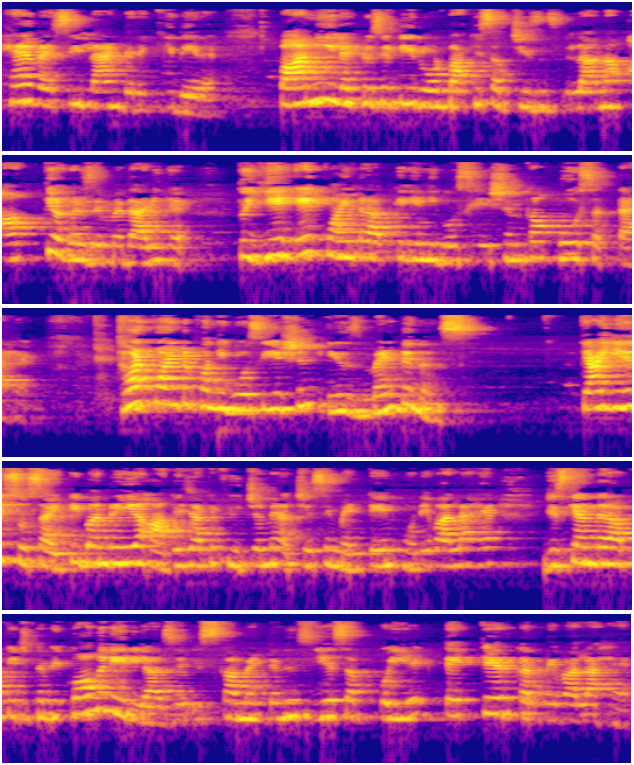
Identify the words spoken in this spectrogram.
है वैसी लैंड डायरेक्टली दे रहे पानी इलेक्ट्रिसिटी रोड बाकी सब चीज़ लाना आपकी अगर ज़िम्मेदारी है तो ये एक पॉइंटर आपके लिए निगोसिएशन का हो सकता है। Third pointer for negotiation is maintenance क्या ये सोसाइटी बन रही है? आगे जाके फ्यूचर में अच्छे से मेंटेन होने वाला है? जिसके अंदर आपके जितने भी कॉमन एरियाज़ है, इसका मेंटेनेंस ये सब कोई एक टेक केयर करने वाला है।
